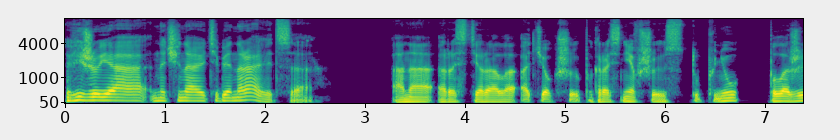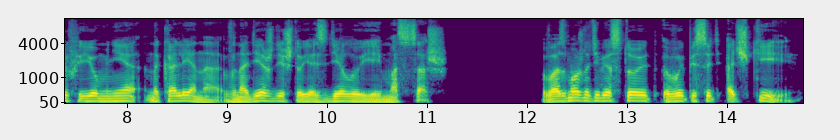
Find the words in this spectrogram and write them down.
«Вижу, я начинаю тебе нравиться», она растирала отекшую, покрасневшую ступню, положив ее мне на колено, в надежде, что я сделаю ей массаж. «Возможно, тебе стоит выписать очки».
